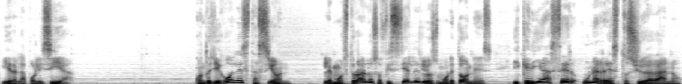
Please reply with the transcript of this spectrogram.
ir a la policía. Cuando llegó a la estación, le mostró a los oficiales los moretones y quería hacer un arresto ciudadano.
